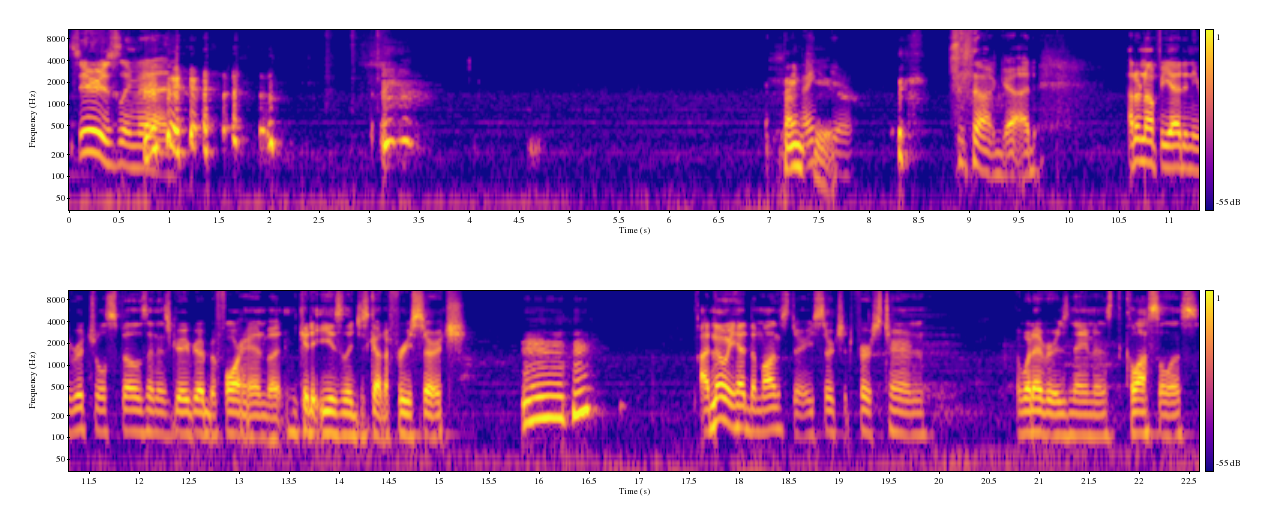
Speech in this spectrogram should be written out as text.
Seriously, man. Thank, Thank you. you. oh god. I don't know if he had any ritual spells in his graveyard beforehand, but he could have easily just got a free search. Mm-hmm. I know he had the monster. He searched it first turn. Whatever his name is, the Colossalus.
